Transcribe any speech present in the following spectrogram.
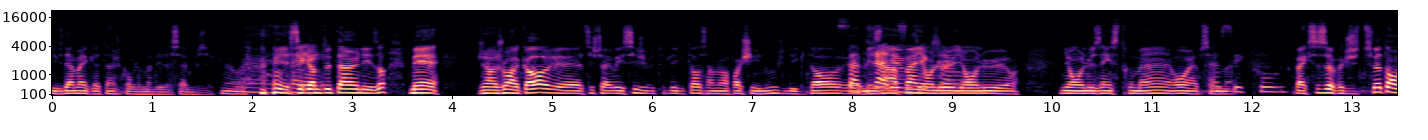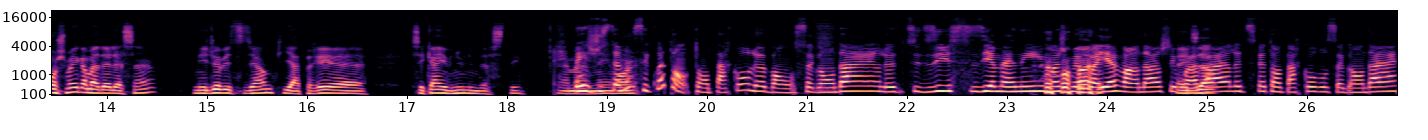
évidemment, avec le temps, j'ai complètement délaissé la musique. Ouais, C'est ben- comme tout le temps un des autres. Mais j'en joue encore. euh, tu sais, je suis arrivé ici, j'ai vu toutes les guitares, ça m'a faire chez nous. J'ai des guitares. Euh, mes enfants, ils ont, le, ils, ont chose. le- ils ont leurs instruments. Oui, Ah, absolument. c'est cool. Fait que c'est ça. Fait que tu fais ton chemin comme adolescent, mes jobs étudiantes, puis après, euh, c'est quand est venue l'université. Mais justement, ouais. c'est quoi ton, ton parcours, là? Bon, secondaire, là, tu dis sixième année, moi, je me voyais vendeur chez. Boisvert, là, tu fais ton parcours au secondaire.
